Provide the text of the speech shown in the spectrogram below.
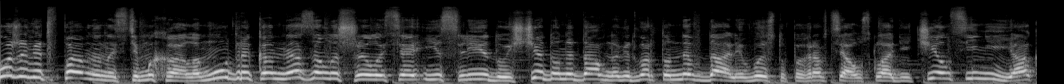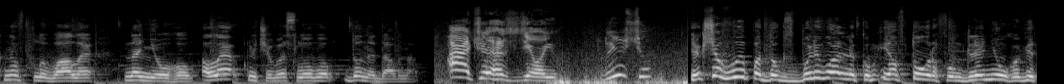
Схоже, від впевненості Михайла Мудрика не залишилося і сліду. Ще донедавна відверто невдалі виступи гравця у складі Челсі ніяк не впливали на нього. Але ключове слово донедавна. А что я сделаю? Ну и все. Якщо випадок з болівальником і автографом для нього від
